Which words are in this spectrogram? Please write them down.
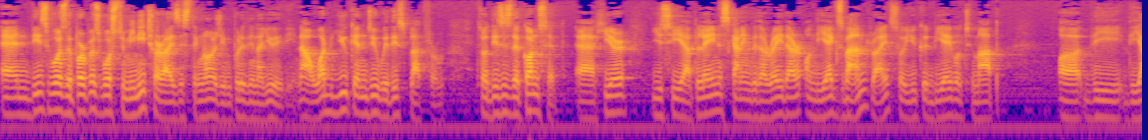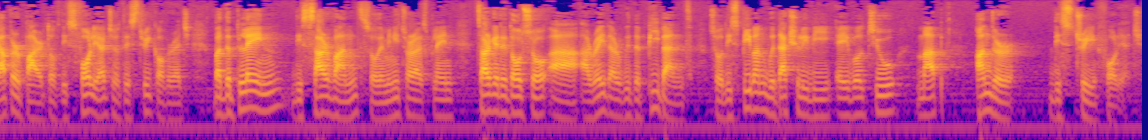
And this was, the purpose was to miniaturize this technology and put it in a UAV. Now, what you can do with this platform. So this is the concept. Uh, here, you see a plane scanning with a radar on the X-band, right? So you could be able to map uh, the, the upper part of this foliage, of this tree coverage. But the plane, the Sarvant, so the miniaturized plane, targeted also a, a radar with the P-band. So this P-band would actually be able to map under this tree foliage.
